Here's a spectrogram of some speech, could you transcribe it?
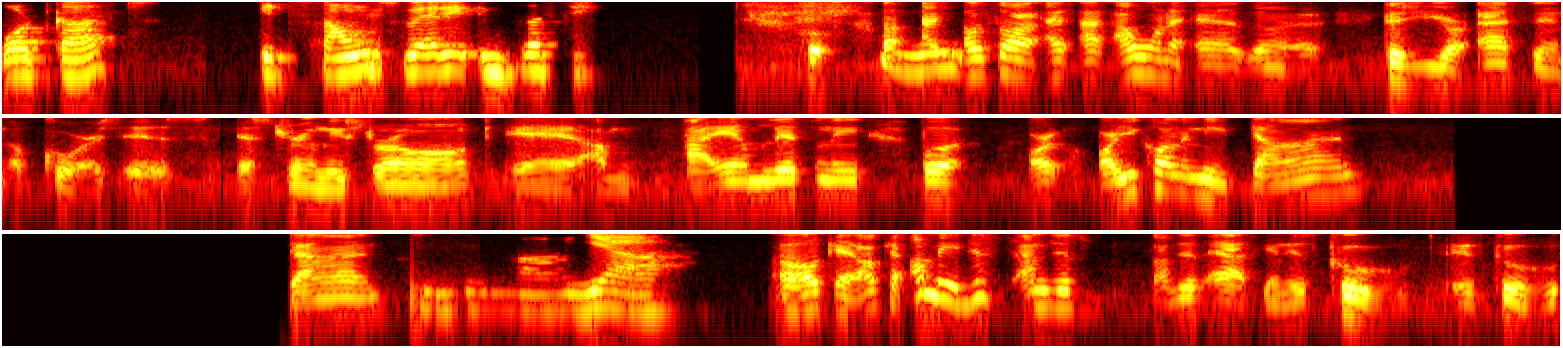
podcast. It sounds very interesting. Oh, I, am sorry. I, I, I want to add because uh, your accent, of course, is extremely strong, and I'm I am listening. But are are you calling me Don? Don? Uh, yeah. Oh, okay, okay. I mean, just I'm just I'm just asking. It's cool. It's cool.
